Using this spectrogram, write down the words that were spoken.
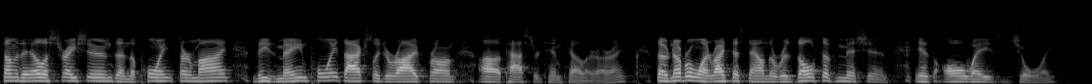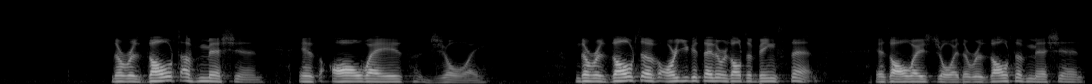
some of the illustrations and the points are mine, these main points I actually derived from uh, Pastor Tim Keller. All right. So number one, write this down: the result of mission is always joy. The result of mission is always joy. The result of, or you could say the result of being sent, is always joy. The result of mission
